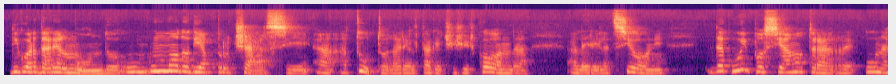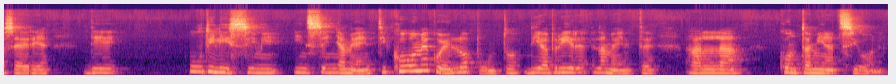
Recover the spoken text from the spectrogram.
di guardare al mondo, un, un modo di approcciarsi a, a tutto, alla realtà che ci circonda, alle relazioni da cui possiamo trarre una serie di utilissimi insegnamenti, come quello appunto di aprire la mente alla contaminazione.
